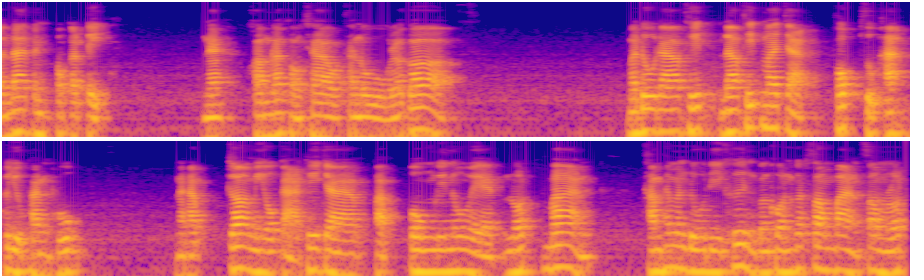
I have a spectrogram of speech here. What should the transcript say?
กันได้เป็นปกตินะความรักของชาวธนูแล้วก็ มาดูดาวอาทิตย์ดาวอาทิตย์มาจากภพสุภะไปอยู่พันธุนะครับ ก็มีโอกาสที่จะปรับปรุงรีโนเวทรถบ้านทำให้มันดูดีขึ้น บางคนก็ซ่อมบ้านซ่อมรถ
